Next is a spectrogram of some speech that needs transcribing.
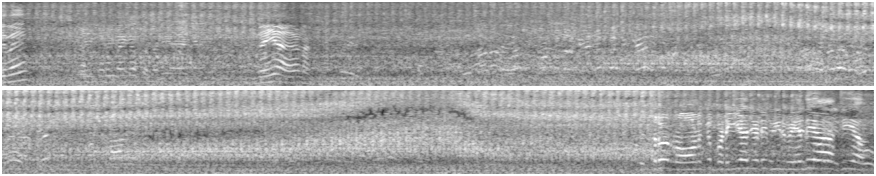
ਕਿਵੇਂ? ਨਹੀਂ ਆਇਆ ਨਾ। ਮਿੱਤਰੋ, ਰੌਣਕ ਬੜੀ ਆ ਜਿਹੜੇ ਵੀਰ ਵੇਂਦੇ ਆ, ਕੀ ਆਓ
